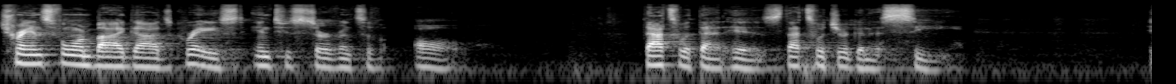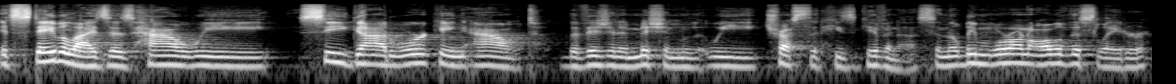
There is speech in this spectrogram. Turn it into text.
transformed by God's grace into servants of all. That's what that is. That's what you're going to see. It stabilizes how we see God working out the vision and mission that we trust that He's given us. And there'll be more on all of this later,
